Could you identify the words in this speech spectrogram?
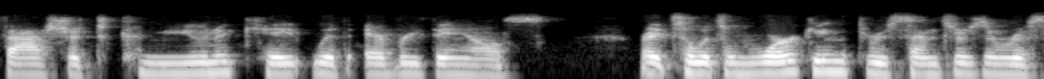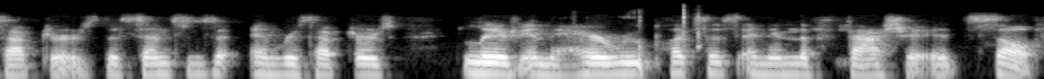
fascia to communicate with everything else right? So it's working through sensors and receptors. The sensors and receptors live in the hair root plexus and in the fascia itself.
